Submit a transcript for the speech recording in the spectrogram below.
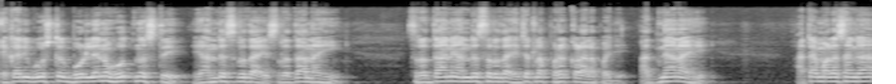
एखादी गोष्ट बोलल्यानं होत नसते. हे अंधश्रद्धा आहे. श्रद्धा नाही. श्रद्धा आणि अंधश्रद्धा ह्याच्यातला फरक कळायला पाहिजे. अज्ञान आहे. आता मला सांगा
